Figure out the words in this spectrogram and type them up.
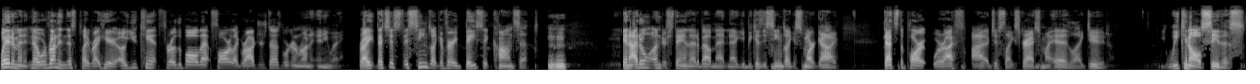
wait a minute. No, we're running this play right here. Oh, you can't throw the ball that far like Rodgers does. We're going to run it anyway. Right? That's just it seems like a very basic concept. Mm-hmm. And I don't understand that about Matt Nagy because he seems like a smart guy. That's the part where I, I just like scratching my head, like, dude, we can all see this.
